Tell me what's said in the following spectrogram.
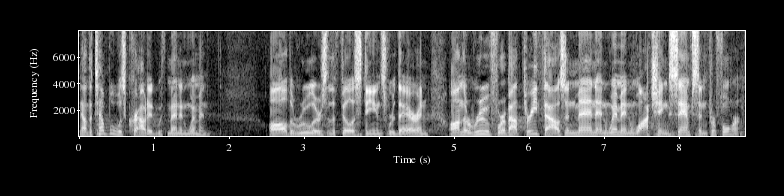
Now the temple was crowded with men and women. All the rulers of the Philistines were there, and on the roof were about 3,000 men and women watching Samson perform.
